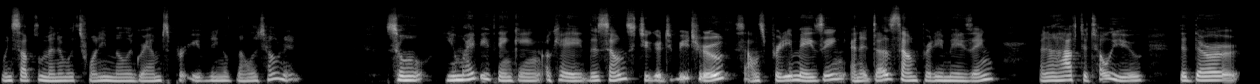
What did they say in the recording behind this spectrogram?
when supplemented with 20 milligrams per evening of melatonin. So you might be thinking, okay, this sounds too good to be true. Sounds pretty amazing. And it does sound pretty amazing. And I have to tell you that there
